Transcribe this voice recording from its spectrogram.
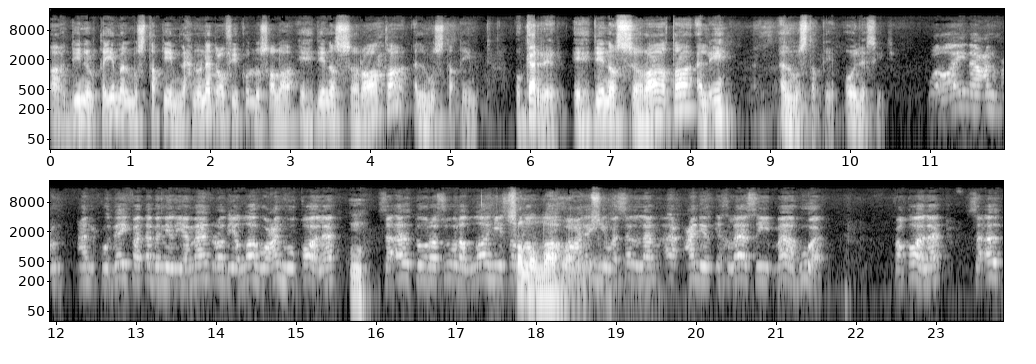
آه دين القيم المستقيم. نحن ندعو في كل صلاة اهدنا الصراط المستقيم. أكرر اهدنا الصراط الإيه؟ المستقيم. قول يا سيدي. ورأينا عن عن حذيفة بن اليمان رضي الله عنه قال. سألت رسول الله صلى صلى الله عليه عليه وسلم. عن الإخلاص ما هو. فقال سألت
